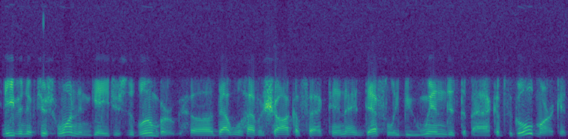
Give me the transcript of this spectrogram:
and even if just one engages the Bloomberg, uh, that will have a shock effect and, and definitely be wind at the back of the gold market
